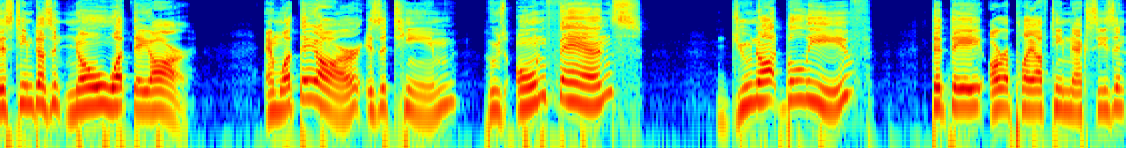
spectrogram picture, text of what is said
this team doesn't know what they are. And what they are is a team whose own fans do not believe that they are a playoff team next season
